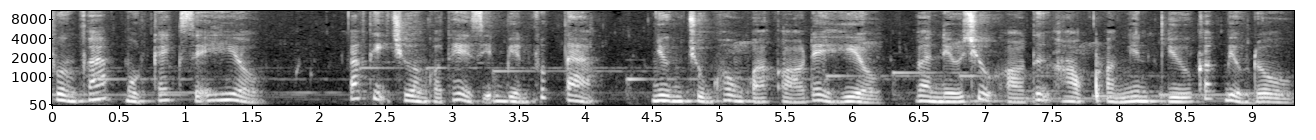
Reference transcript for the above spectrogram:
phương pháp một cách dễ hiểu. Các thị trường có thể diễn biến phức tạp, nhưng chúng không quá khó để hiểu và nếu chịu khó tự học và nghiên cứu các biểu đồ,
